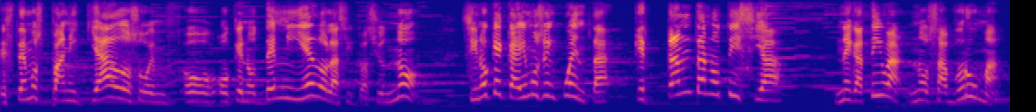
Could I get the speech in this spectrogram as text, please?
estemos paniqueados o, que nos dé miedo la situación, no, sino que caímos en cuenta que tanta noticia negativa nos abruma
